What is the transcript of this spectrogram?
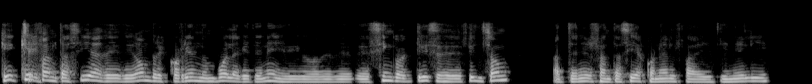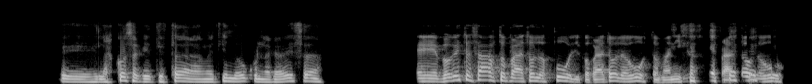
¿Qué, qué Sí. fantasías de, de hombres corriendo en bola que tenés? Digo, de, cinco actrices de Filson a tener fantasías con Alfa y Tinelli. Eh, las cosas que te está metiendo Uco en la cabeza. Eh, porque esto es apto para todos los públicos, para todos los gustos, manija, para todos los gustos.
